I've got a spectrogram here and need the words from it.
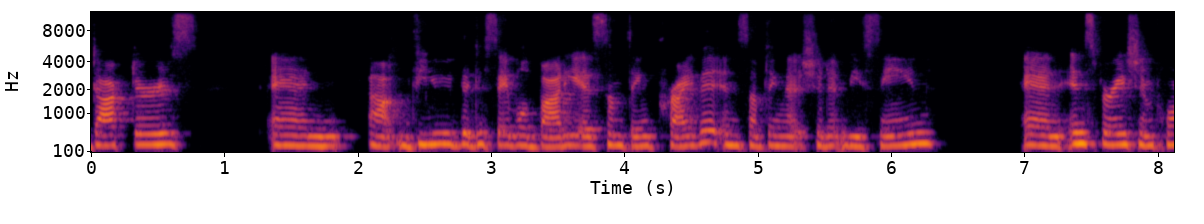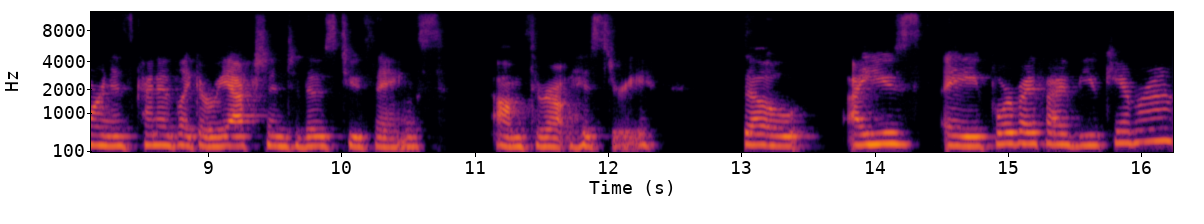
doctors and uh, viewed the disabled body as something private and something that shouldn't be seen. And inspiration porn is kind of like a reaction to those two things um, throughout history. So I used a four by five view camera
